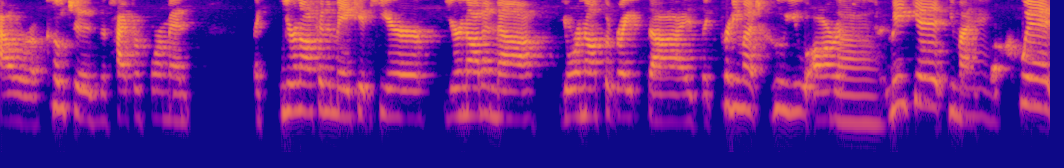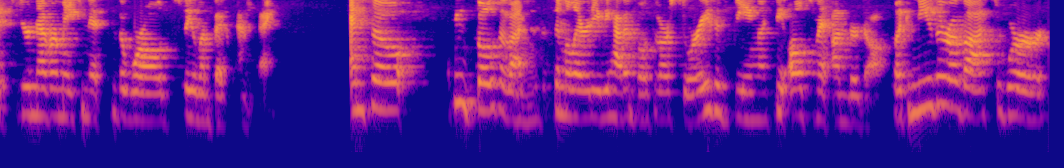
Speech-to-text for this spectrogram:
power, of coaches, of high performance, like you're not going to make it here. You're not enough. You're not the right size. Like pretty much who you are wow. is make it. You might as well quit. You're never making it to the world, to the Olympics, anything. And so I think both of us, the similarity we have in both of our stories is being like the ultimate underdog. Like neither of us were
